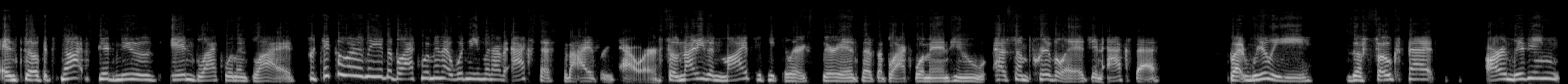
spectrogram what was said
And so if it's not good news in Black women's lives, particularly the Black women that wouldn't even have access to the ivory tower. So not even my particular experience as a Black woman who has some privilege and access, but really the folks that are living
